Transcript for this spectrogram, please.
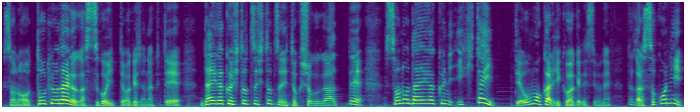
その東京大学がすごいってわけじゃなくて、大学一つ一つに特色があって、その大学に行きたいって思うから行くわけですよね。だからそこに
